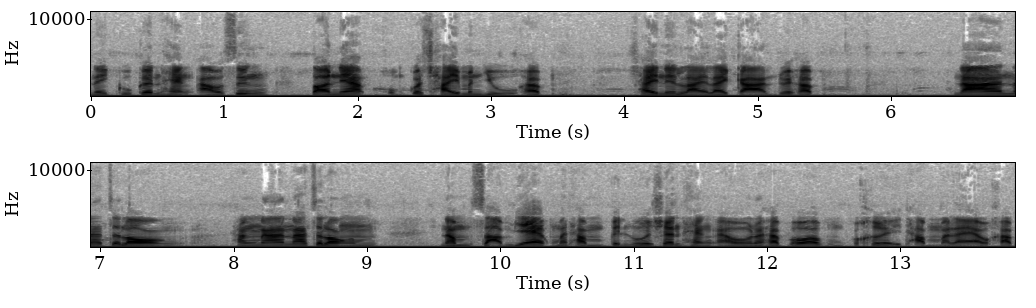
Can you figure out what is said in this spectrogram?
ใน Google Hangout ซึ่งตอนนี้ผมก็ใช้มันอยู่ครับ ใช้ในหลายรายการด้วยครับน้าน่าจะลองทางน้าน่าจะลอง นำสามแยกมาทำเป็นเวอร์ชัน Hangout นะครับ เพราะว่าผมก็เคยทำมาแล้วครับ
